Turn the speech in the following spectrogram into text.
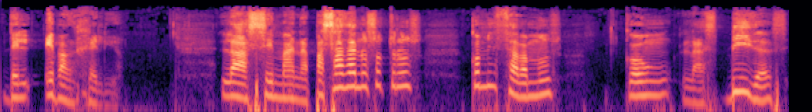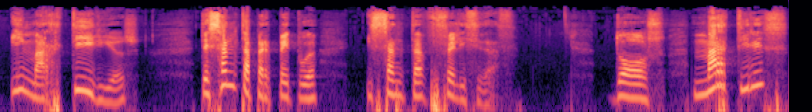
del Evangelio. La semana pasada nosotros comenzábamos con las vidas y martirios de Santa Perpetua y Santa Felicidad, dos mártires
